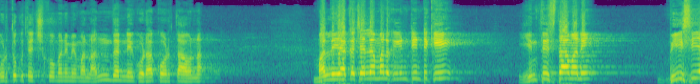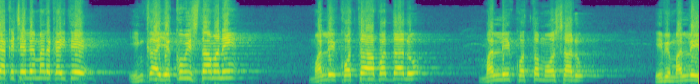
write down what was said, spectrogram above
గుర్తుకు తెచ్చుకోమని మిమ్మల్ని అందరినీ కూడా కోరుతా ఉన్నా. మళ్ళీ అక్క చెల్లెమ్మలకు ఇంటింటికి ఇంతిస్తామని బీసీ అక్క చెల్లెమ్మలకైతే ఇంకా ఎక్కువ ఇస్తామని మళ్ళీ కొత్త అబద్ధాలు మళ్ళీ కొత్త మోసాలు. ఇవి మళ్ళీ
